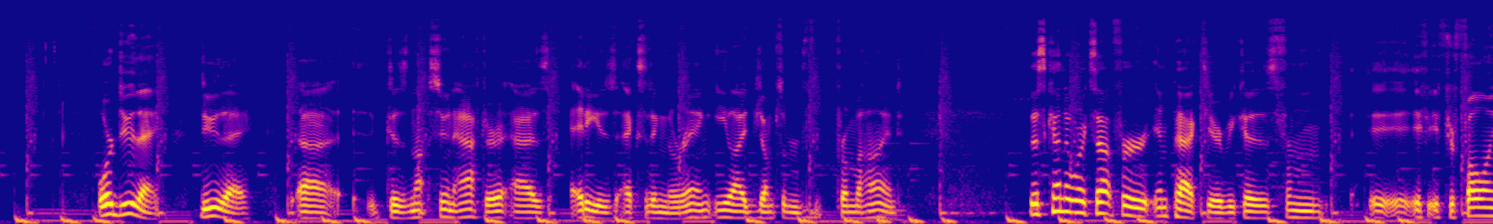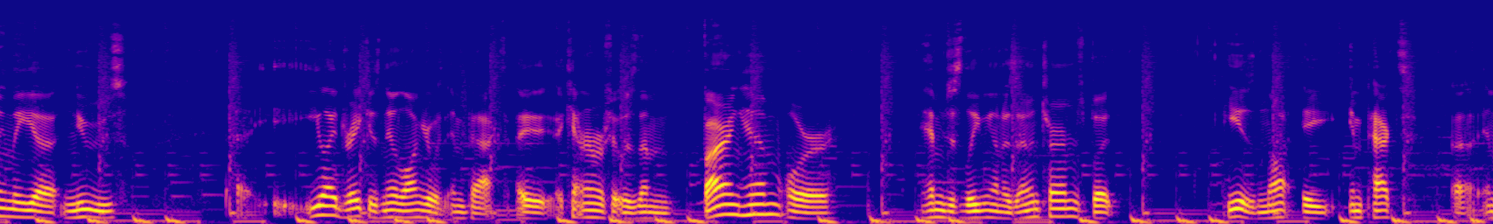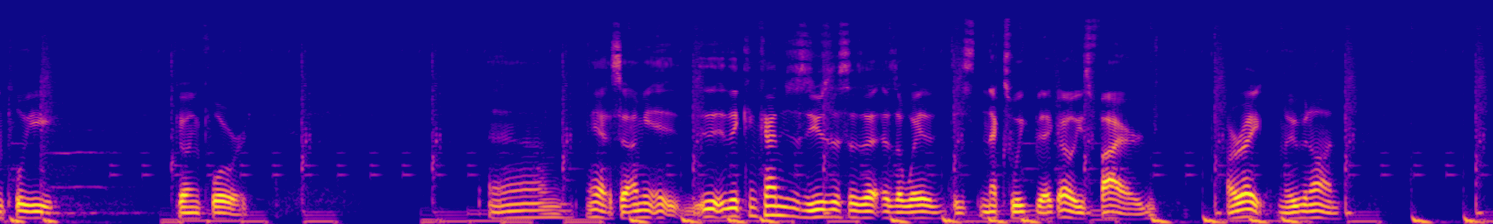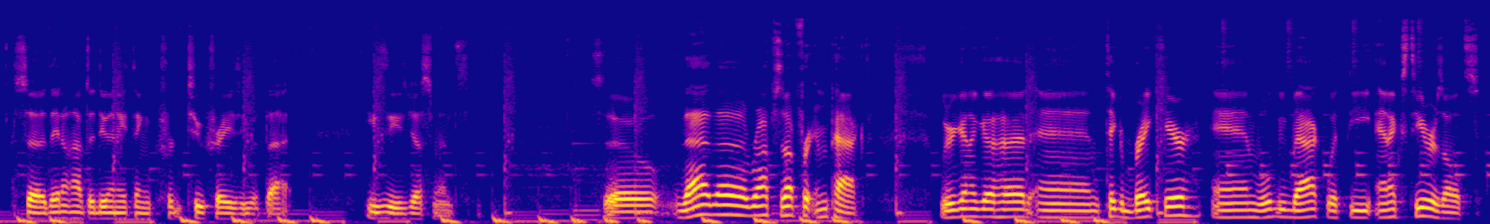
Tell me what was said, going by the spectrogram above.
or do they? Do they? Because uh, not soon after, as Eddie is exiting the ring, Eli jumps him from behind. This kind of works out for Impact here because from if, if you're following the uh, news, uh, Eli Drake is no longer with Impact. I, I can't remember if it was them firing him or him just leaving on his own terms, but he is not a Impact uh, employee going forward. Um, yeah, so I mean, it, it, they can kind of just use this as a, as a way to just next week be like, oh, he's fired. All right, moving on. So they don't have to do anything cr- too crazy with that. Easy adjustments. So that uh, wraps it up for Impact. We're going to go ahead and take a break here, and we'll be back with the NXT results.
